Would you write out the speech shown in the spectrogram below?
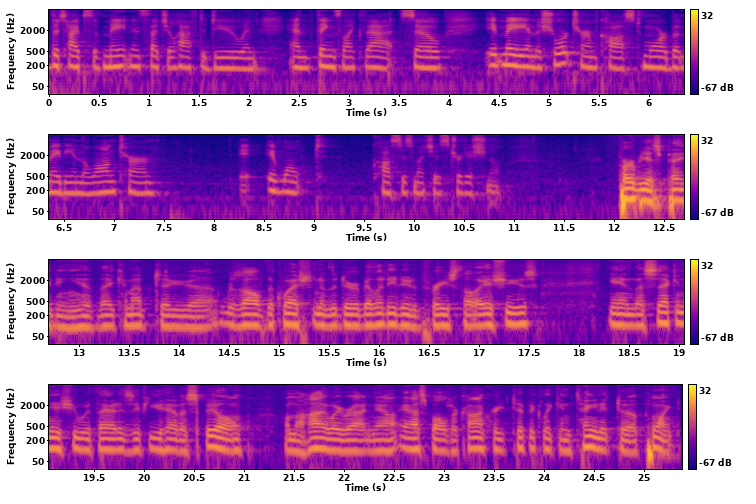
the types of maintenance that you'll have to do and, and things like that. So it may in the short term cost more, but maybe in the long term, it, it won't cost as much as traditional. Pervious paving, have they come up to uh, resolve the question of the durability due to the freeze-thaw issues? And the second issue with that is if you have a spill on the highway right now, asphalt or concrete typically contain it to a point.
